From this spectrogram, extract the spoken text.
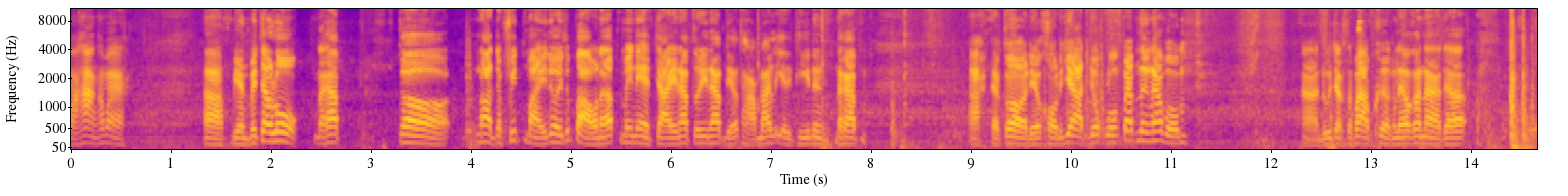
ฝาข้างเข้ามา อ่า เปลี่ยนเป็นเจ้าโลกนะครับ ก็น่าจะฟิตใหม่ด้วยหรือเปล่านะครับ ไม่แน่ใจนะครับตัวนี้นะครับ เดี๋ยวถามรายละเอียดอีกทีหนึ่งนะครับ อะแต่ก็เดี๋ยวขออนุญาตยกลงแป๊บหนึ่งนะครับผม อ่า ดูจากสภาพเครื่องแล้วก็น่าจะโอ้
